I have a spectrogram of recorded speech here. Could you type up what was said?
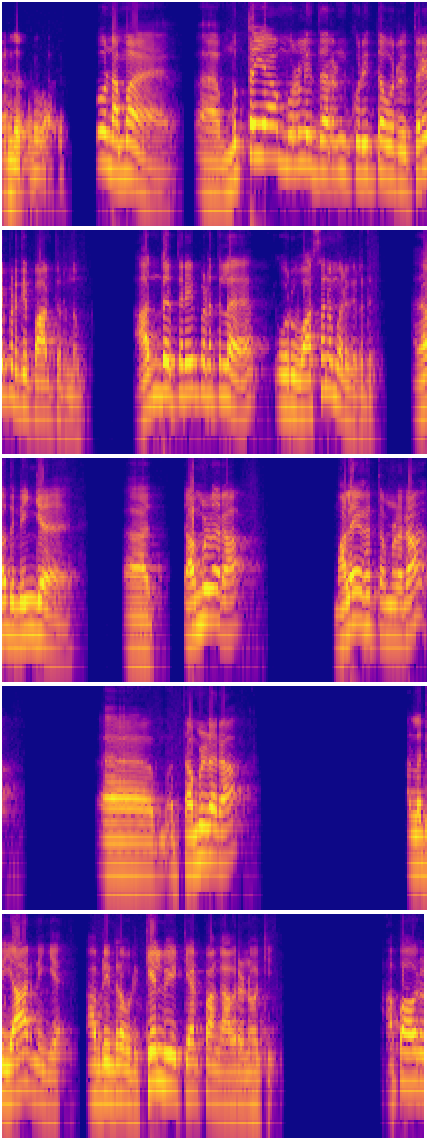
கருதப்படுவார்கள். இப்போ நம்ம முத்தையா முரளிதரன் குறித்த ஒரு திரைப்படத்தை பார்த்திருந்தோம். அந்த திரைப்படத்தில் ஒரு வசனம் வருகிறது. அதாவது நீங்கள் தமிழரா மலையக தமிழரா தமிழரா அல்லது யார் நீங்கள் அப்படின்ற ஒரு கேள்வியை கேட்பாங்க அவரை நோக்கி. அப்போ அவர்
